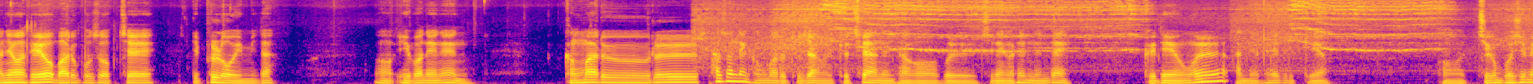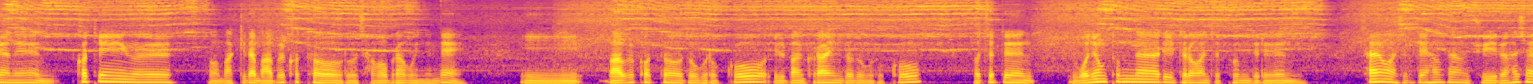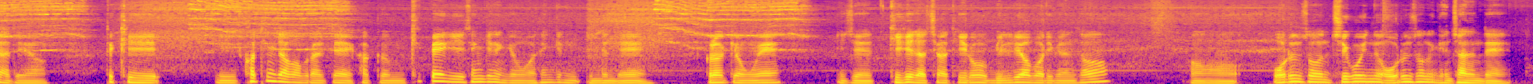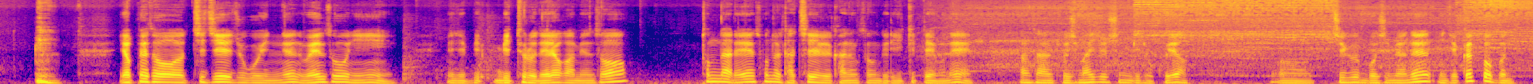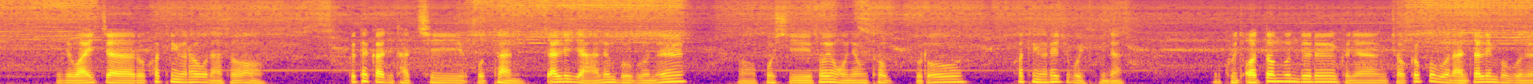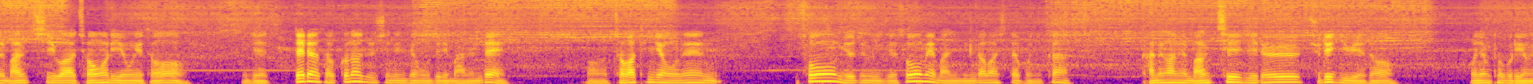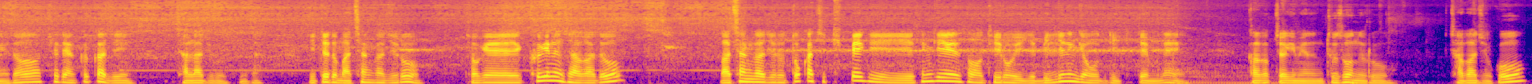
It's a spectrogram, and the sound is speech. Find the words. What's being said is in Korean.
안녕하세요. 마루 보수업체 리플로어입니다. 어, 이번에는 강마루를 파손된 강마루 두 장을 교체하는 작업을 진행을 했는데 그 내용을 안내를 해드릴게요. 어, 지금 보시면은 커팅을 어, 막기다 마블 커터로 작업을 하고 있는데 이 마블 커터도 그렇고 일반 그라인더도 그렇고 어쨌든 원형 톱날이 들어간 제품들은 사용하실 때 항상 주의를 하셔야 돼요. 특히 이 커팅 작업을 할 때 가끔 킥백이 생기는 경우가 생긴 있는데 그럴 경우에 이제 기계 자체가 뒤로 밀려 버리면서 어 오른손 쥐고 있는 오른손은 괜찮은데 옆에서 지지해 주고 있는 왼손이 이제 밑, 밑으로 내려가면서 톱날에 손을 다칠 가능성들이 있기 때문에 항상 조심해 주시는 게 좋고요. 어, 지금 보시면은 이제 끝부분 이제 Y자로 커팅을 하고 나서 끝에까지 닿지 못한 잘리지 않은 부분을 어, 보시 소형 원형 톱으로 커팅을 해주고 있습니다. 그- 어떤 분들은 그냥 저 끝부분 안 잘린 부분을 망치와 정을 이용해서 이제 때려서 끊어주시는 경우들이 많은데 어, 저 같은 경우는 소음 요즘 이제 소음에 많이 민감하시다 보니까 가능하면 망치질을 줄이기 위해서 원형 톱을 이용해서 최대한 끝까지 잘라주고 있습니다. 이때도 마찬가지로 저게 크기는 작아도 마찬가지로 똑같이 킥백이 생겨서 뒤로 이제 밀리는 경우들이 있기 때문에 가급적이면 두 손으로 잡아주고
